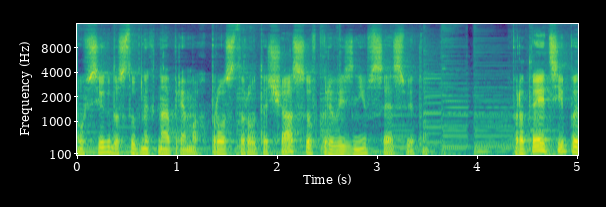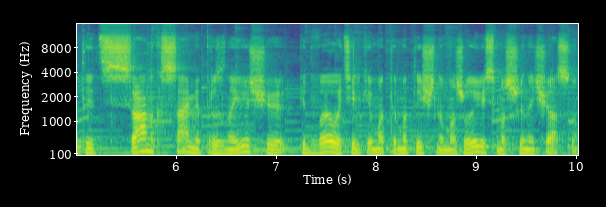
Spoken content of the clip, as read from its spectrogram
у всіх доступних напрямах простору та часу в кривизні Всесвіту. Проте Тіпет і Цанг самі признають, що підвели тільки математичну можливість машини часу,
